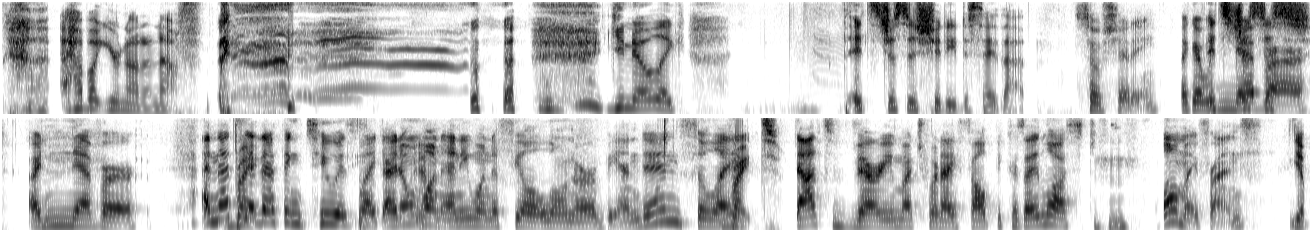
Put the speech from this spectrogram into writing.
How about you're not enough? you know, like it's just as shitty to say that. So shitty. Like I would It's just never, as- I never. And that's Right. the other thing too is like I don't want anyone to feel alone or abandoned. So like Right. Mm-hmm. that's very much what I felt because I lost all my friends. Yep.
